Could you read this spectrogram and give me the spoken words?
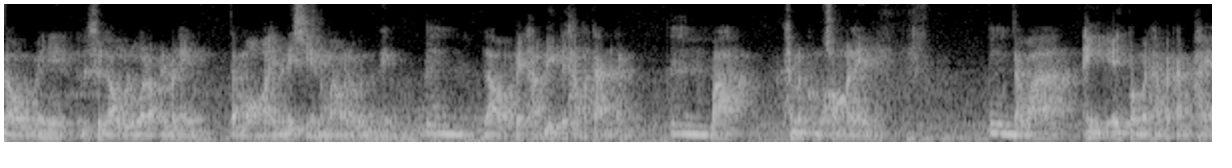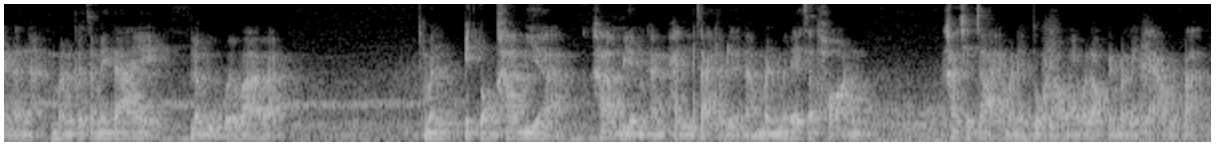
เราไม่นี่คือเรารู้ว่าเราเป็นมะเร็ง แต่หมอยังไม่ได้เขียนออกมาว่าเราเป็นมะเร็งอืมเราไปทำรีบไปทำประกันกันอืมว่าให้มันคุ้มครองมะเร็งอืมแต่ว่าไอ้ไอ้กรมธรรม์ประกันภัยอันนั้นอะ มันก็จะไม่ได้ระบุไว้ว่าแบบ มันไอ้ตรงค่าเบี้ย ค่าเบี้ยประกันภัยที่จ่ายต่อเดือนอะ มันไม่ได้สะท้อนค่าใช้จ่ายมาในตัวเราไงว่าเราเป็นมะเร็งแล้วถูกปะอืม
